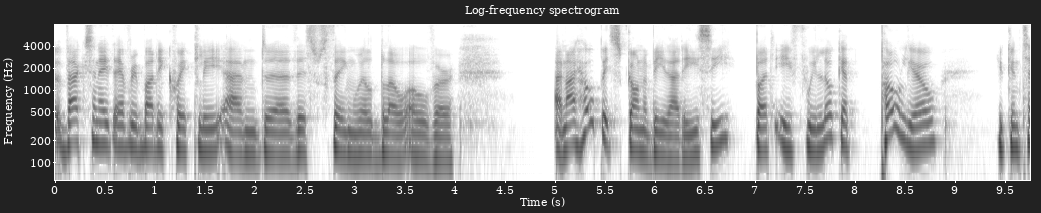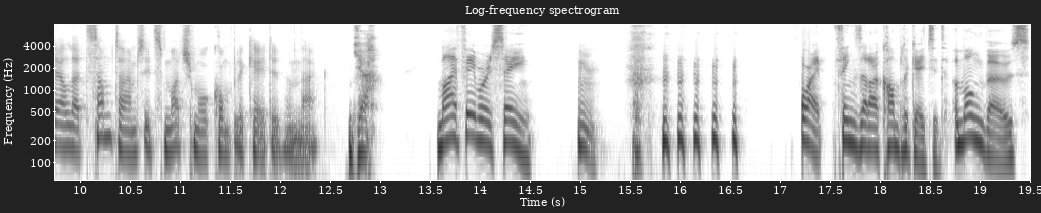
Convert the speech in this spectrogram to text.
vaccinate everybody quickly and uh, this thing will blow over. And I hope it's going to be that easy. But if we look at polio, you can tell that sometimes it's much more complicated than that. Yeah. My favorite saying. Hmm. All right, things that are complicated. Among those,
